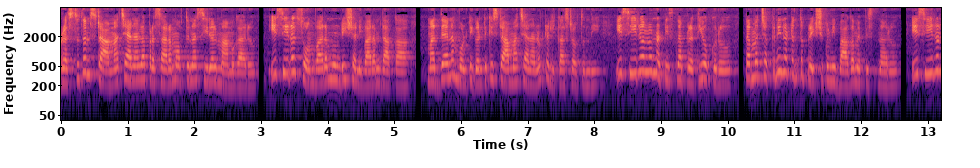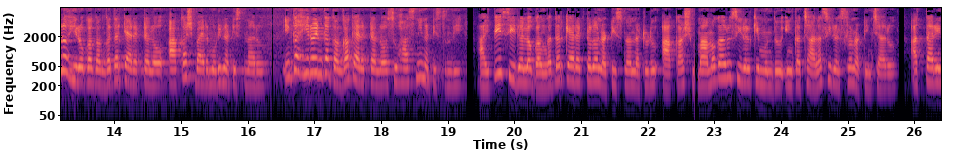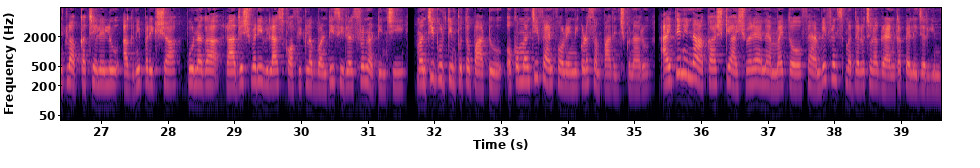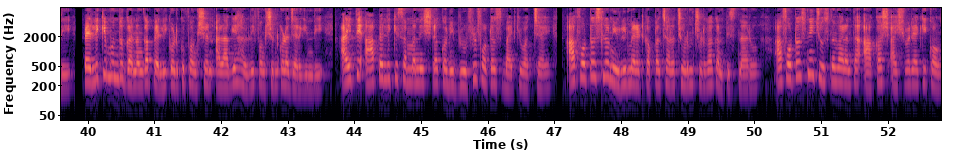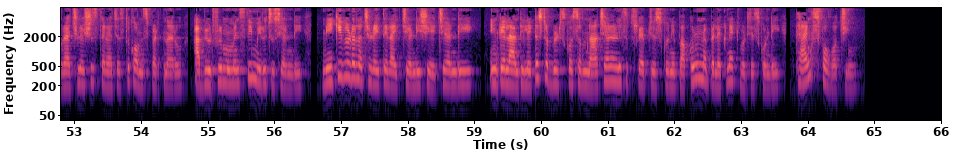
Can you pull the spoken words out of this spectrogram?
ప్రస్తుతం స్టామా ఛానల్లో ప్రసారం అవుతున్న సీరియల్ మామగారు. ఈ సీరియల్ సోమవారం నుండి శనివారం దాకా. మధ్యాహ్నం ఒంటి గంటకి స్టామా ఛానల్లో టెలికాస్ట్ అవుతుంది. ఈ సీరియల్లో నటిస్తున్న ప్రతి ఒక్కరూ తమ చక్కని నటనతో ప్రేక్షకుల్ని బాగా మెప్పిస్తున్నారు. ఈ సీరియల్లో హీరోగా గంగాధర్ క్యారెక్టర్లో ఆకాష్ బైరముడి నటిస్తున్నారు. ఇంకా హీరోయిన్గా గంగా క్యారెక్టర్లో సుహాసిని నటిస్తుంది. అయితే ఈ సీరియల్లో గంగాధర్ క్యారెక్టర్లో నటిస్తున్న నటుడు ఆకాష్ మామగారు సీరియల్కి ముందు ఇంకా చాలా సీరియల్స్లో నటించారు. అత్తారింట్లో అక్క చెల్లెలు అగ్ని పరీక్ష పునగ రాజేశ్వరి విలాస్ కాఫీ క్లబ్ వంటి సీరియల్స్లో నటించి మంచి గుర్తింపుతో పాటు ఒక మంచి ఫ్యాన్ ఫాలోయింగ్ని కూడా సంపాదించుకున్నారు. అయితే నిన్న ఆకాష్కి ఐశ్వర్య అనే అమ్మాయితో ఫ్యామిలీ ఫ్రెండ్స్ మధ్యలో చాలా గ్రాండ్గా పెళ్ళి జరిగింది. పెళ్ళికి ముందు ఘనంగా పెళ్ళి కొడుకు ఫంక్షన్ అలాగే హల్దీ ఫంక్షన్ కూడా జరిగింది. అయితే ఆ పెళ్ళికి సంబంధించిన కొన్ని బ్యూటిఫుల్ ఫొటోస్ బయటికి వచ్చాయి. ఆ ఫొటోస్లో న్యూలీ మ్యారీడ్ కప్పల్ చాలా చూడం చూడగా కనిపిస్తున్నారు. ఆ ఫొటోస్ని చూసిన వారంతా ఆకాష్ ఐశ్వర్యకి కాంగ్రాచులేషన్స్ తెలియజేస్తూ కామెంట్స్ పెడుతున్నారు. ఆ బ్యూటిఫుల్ మూమెంట్స్ని మీరు చూసేయండి. మీకు ఈ వీడియో నచ్చడైతే లైక్ చేయండి షేర్ చేయండి. ఇంకా ఇలాంటి లేటెస్ట్ అప్డేట్స్ కోసం నా ఛానల్ని సబ్స్క్రైబ్ చేసుకుని పక్కనున్న బెల్ ఐకాన్ యాక్టివేట్ చేసుకోండి. Thanks for watching.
